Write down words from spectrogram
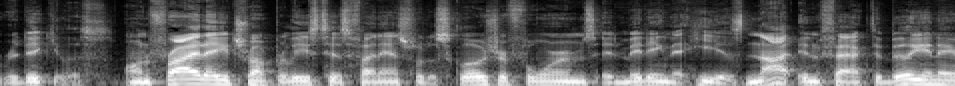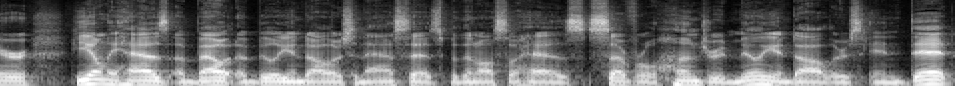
ridiculous. On Friday, Trump released his financial disclosure forms admitting that he is not, in fact, a billionaire. He only has about a billion dollars in assets, but then also has several hundred million dollars in debt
